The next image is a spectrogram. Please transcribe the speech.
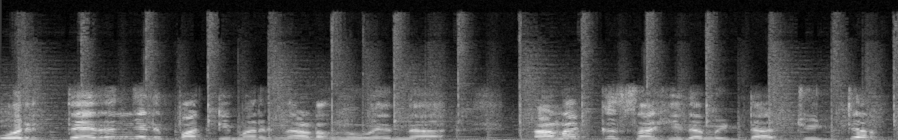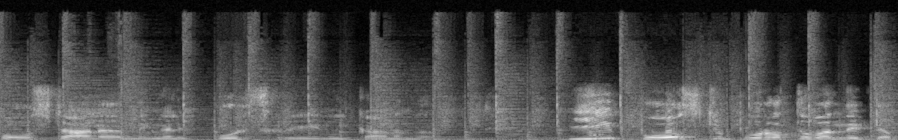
ഒരു തെരഞ്ഞെടുപ്പ് അട്ടിമറി നടന്നു എന്ന് കണക്ക് സഹിതമിട്ട ട്വിറ്റർ പോസ്റ്റാണ് നിങ്ങൾ ഇപ്പോൾ സ്ക്രീനിൽ കാണുന്നത്. ഈ പോസ്റ്റ് പുറത്തു വന്നിട്ടും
